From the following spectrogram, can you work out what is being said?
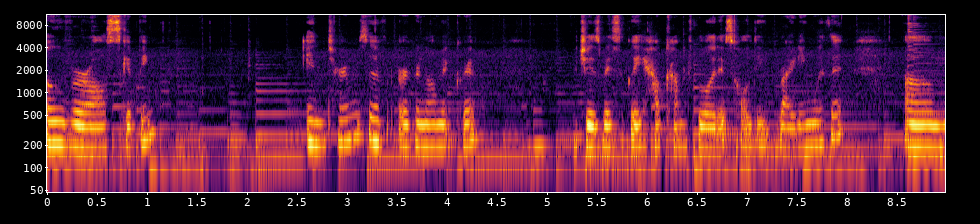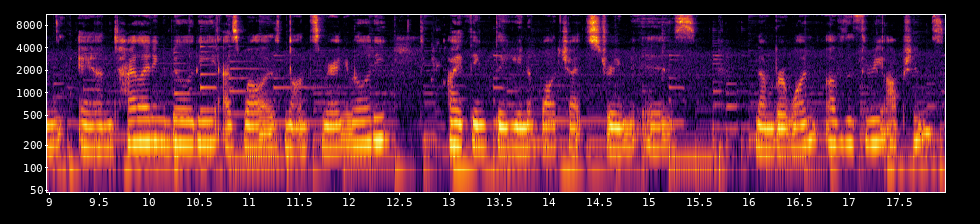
overall skipping. In terms of ergonomic grip, which is basically how comfortable it is holding writing with it, um, and highlighting ability as well as non-smearing ability, I think the Uniball Jetstream is number one of the three options.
